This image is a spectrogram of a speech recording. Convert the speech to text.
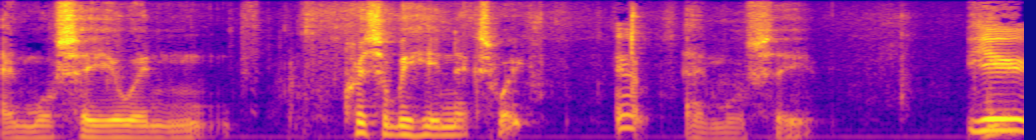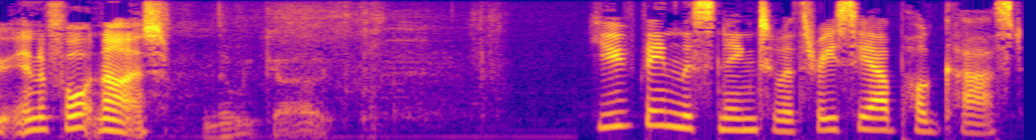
and we'll see you in. Chris will be here next week, Yep. and we'll see you. you in a fortnight. There we go. You've been listening to a 3CR podcast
